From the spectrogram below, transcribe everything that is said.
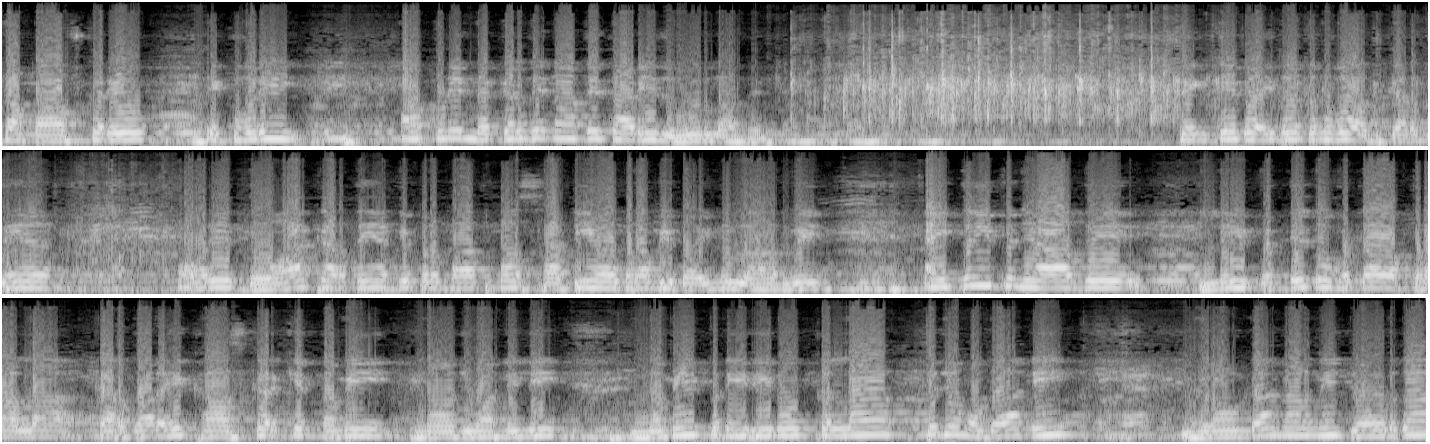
ਤਾਂ ਮਾਫ ਕਰਿਓ। ਇੱਕ ਵਾਰੀ ਆਪਣੇ ਨਗਰ ਦੇ ਨਾਂ ਤੇ ਤਾੜੀ ਜ਼ਰੂਰ ਲਾ ਦਿਓ। ਪਿੰਕੇ ਬਾਈ ਦਾ ਧੰਨਵਾਦ ਕਰਦੇ ਆ ਔਰ ਇਹ ਦੁਆ ਕਰਦੇ ਆ ਕਿ ਪ੍ਰਮਾਤਮਾ ਸਾਡੀਆਂ ਉਮਰਾਂ ਵੀ ਬਾਈ ਨੂੰ ਲਾ ਦੇਵੇ। ਐਦਾਂ ਹੀ ਪੰਜਾਬ ਦੇ ਲਈ ਵੱਡੇ ਤੋਂ ਵੱਡਾ ਉਪਰਾਲਾ ਕਰਦਾ ਰਹੇ, ਖਾਸ ਕਰਕੇ ਨਵੀਂ ਨੌਜਵਾਨੀ ਲਈ। ਨਵੀਂ ਪਨੀਰੀ ਨੂੰ ਕੱਲਾ ਭਜਾਉਂਦਾ ਨਹੀਂ, ਗਰਾਊਂਡਾਂ ਨਾਲ ਨਹੀਂ ਜੋੜਦਾ।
